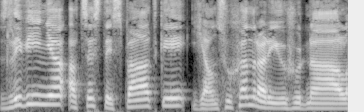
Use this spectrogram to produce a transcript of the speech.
Z Livíňa a cesty zpátky Jan Suchan Radiožurnál.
